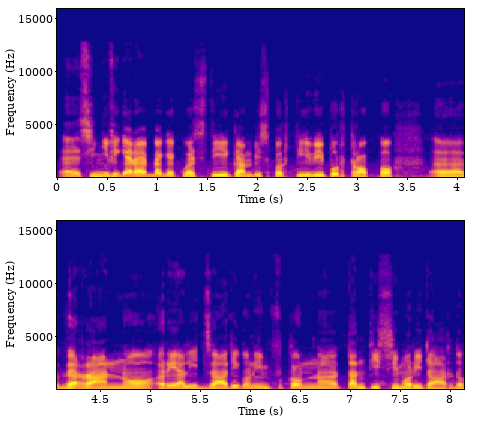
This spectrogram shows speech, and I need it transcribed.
eh, significherebbe che questi campi sportivi purtroppo eh, verranno realizzati con, inf- con, tantissimo ritardo.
